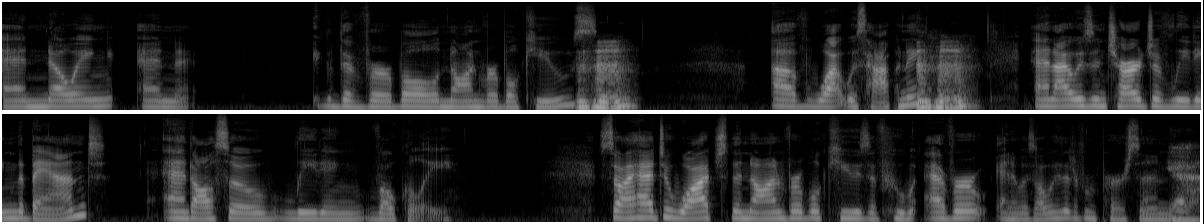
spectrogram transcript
and knowing and the verbal, nonverbal cues Mhm, of what was happening mhm. and I was in charge of leading the band and also leading vocally. So I had to watch the nonverbal cues of whomever, and it was always a different person. Yeah.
